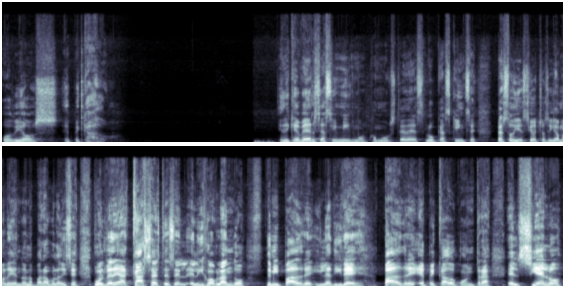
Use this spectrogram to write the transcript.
oh Dios, he pecado. Tiene que verse a sí mismo como usted es. Lucas 15, verso 18, sigamos leyendo en la parábola. Dice, volveré a casa, este es el, el, hijo hablando de mi padre, y le diré, Padre, he pecado contra el cielo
